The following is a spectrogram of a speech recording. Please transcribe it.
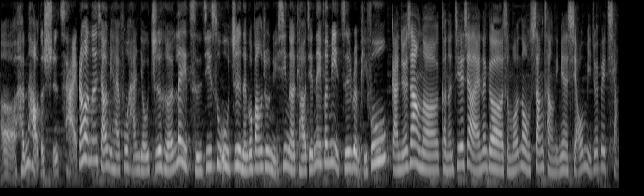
呃很好的食材。然后呢，小米还富含油脂和类雌激素物质，能够帮助女性呢调节内分泌，滋润皮肤。感觉上呢，可能接下来那个什么那种商场里面的小米就会被抢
